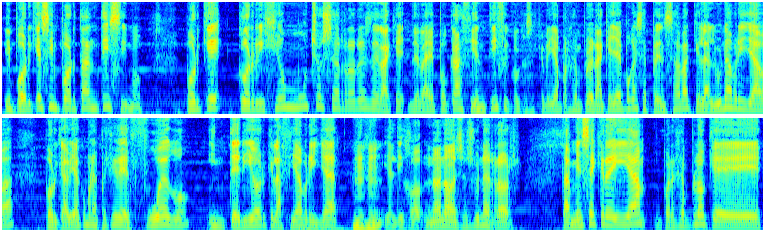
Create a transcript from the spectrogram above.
¿Y por qué es importantísimo? Porque corrigió muchos errores de la, de la época científico que se creía. Por ejemplo, en aquella época se pensaba que la luna brillaba porque había como una especie de fuego interior que la hacía brillar. Y él dijo, no, no, eso es un error. También se creía, por ejemplo, que,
